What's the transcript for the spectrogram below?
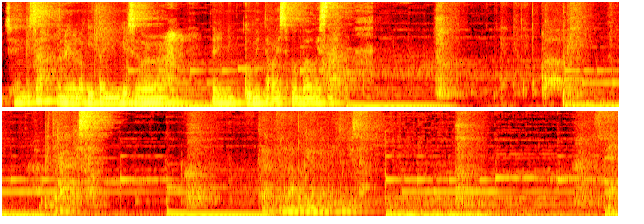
So yun guys ah, ano yung nakita nyo guys or narinig comment na kayo sa baba guys na. Grabe. Grabe talaga guys. Grabe talaga ang pagkilagay dito guys. So yan.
